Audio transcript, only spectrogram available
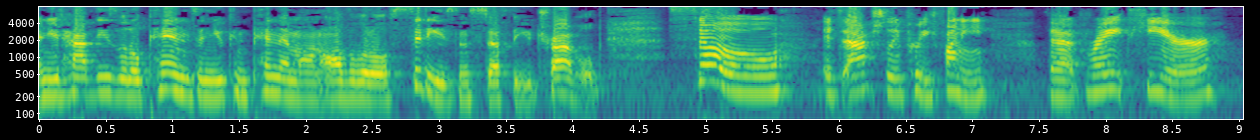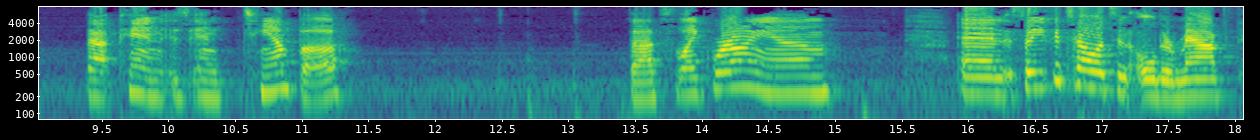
and you'd have these little pins, and you can pin them on all the little cities and stuff that you traveled. So, it's actually pretty funny that right here, that pin is in Tampa. That's like where I am. And so you could tell it's an older map.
